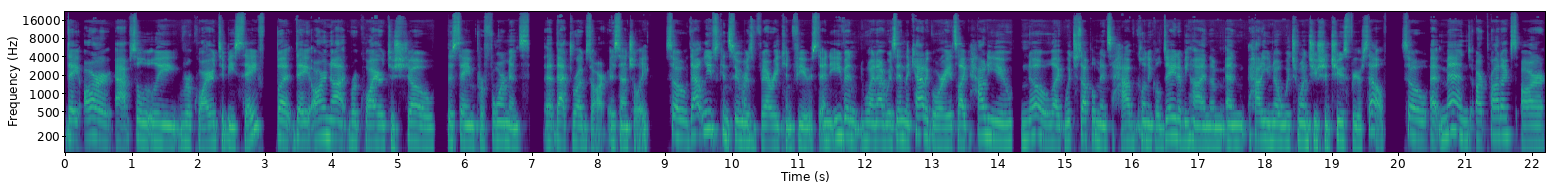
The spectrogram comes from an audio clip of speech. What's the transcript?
they are absolutely required to be safe, but they are not required to show the same performance that, that drugs are, essentially. So that leaves consumers very confused. And even when I was in the category, it's like, how do you know like which supplements have clinical data behind them and how do you know which ones you should choose for yourself? So at Mend, our products are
